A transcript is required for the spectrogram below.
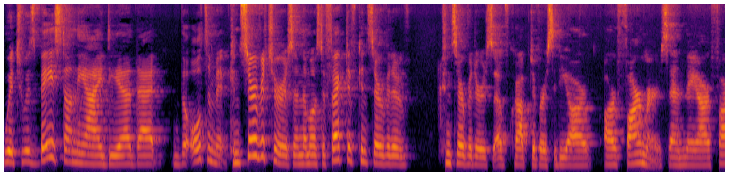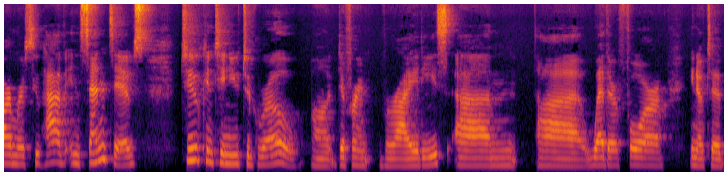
which was based on the idea that the ultimate conservators and the most effective conservative conservators of crop diversity are are farmers, and they are farmers who have incentives to continue to grow uh, different varieties, um, uh, whether for you know to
